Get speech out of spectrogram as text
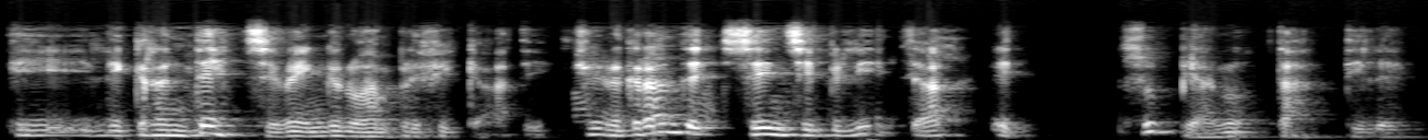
eh, le grandezze vengono amplificate. C'è una grande sensibilità sul piano tattile.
